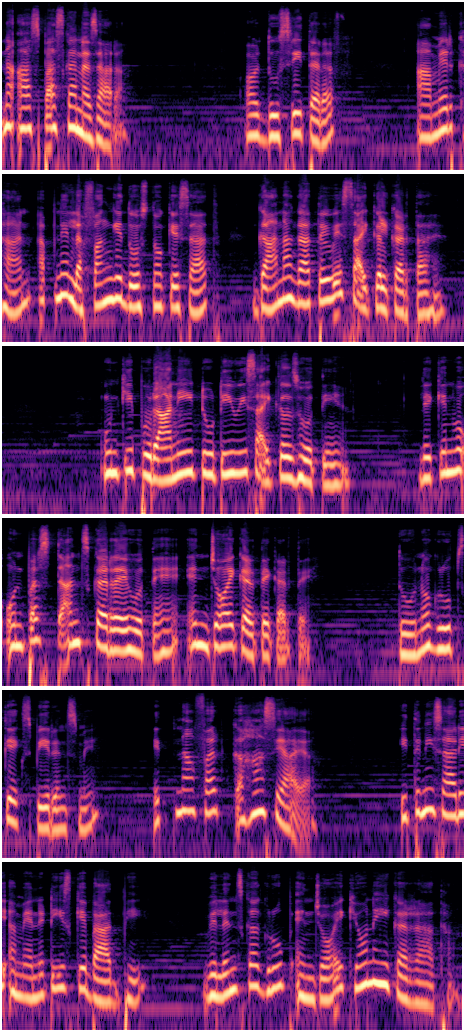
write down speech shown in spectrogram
ना आसपास का नज़ारा। और दूसरी तरफ़ आमिर खान अपने लफंगे दोस्तों के साथ गाना गाते हुए साइकिल करता है। उनकी पुरानी टूटी हुई साइकिल्स होती हैं, लेकिन वो उन पर स्टंट्स कर रहे होते हैं, एंजॉय करते करते। दोनों ग्रुप्स के एक्सपीरियंस में इतना फ़र्क कहाँ से आया? इतनी सारी अमेनिटीज़ के बाद भी विलन्स का ग्रुप एंजॉय क्यों नहीं कर रहा था?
